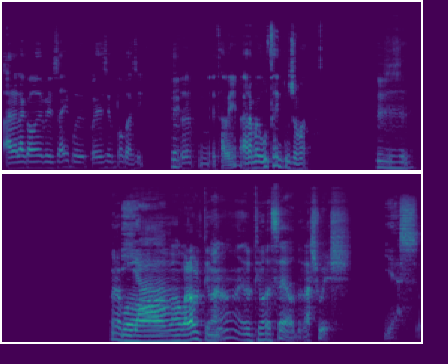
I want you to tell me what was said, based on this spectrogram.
Ahora lo acabo de pensar y puede, puede ser un poco así. Mm, está bien, ahora me gusta incluso más. Sí, sí, Bueno, pues vamos con la última, ¿no? El último deseo de la Swish. Yes.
